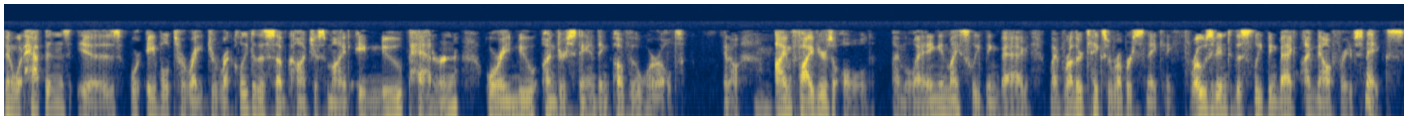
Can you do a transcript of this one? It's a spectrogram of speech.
then what happens is we're able to write directly to the subconscious mind a new pattern or a new understanding of the world. You know, mm-hmm. I'm five years old. I'm laying in my sleeping bag. My brother takes a rubber snake and he throws it into the sleeping bag. I'm now afraid of snakes.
